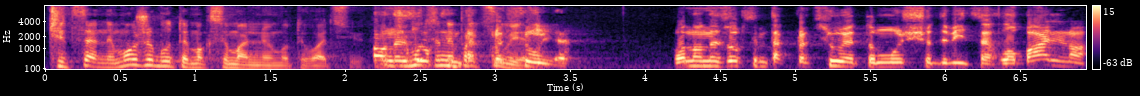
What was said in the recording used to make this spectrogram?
Чи це не може бути максимальною мотивацією? Воно Чому це не працює? працює. Воно не зовсім так працює, тому що дивіться глобально.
